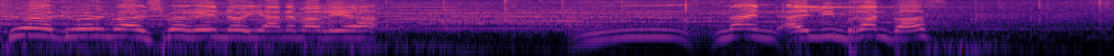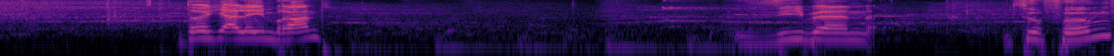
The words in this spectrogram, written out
für Grünwald Schwerin durch Anne-Maria. Nein, Aline Brandt was? Durch Aline Brandt. 7 zu 5.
